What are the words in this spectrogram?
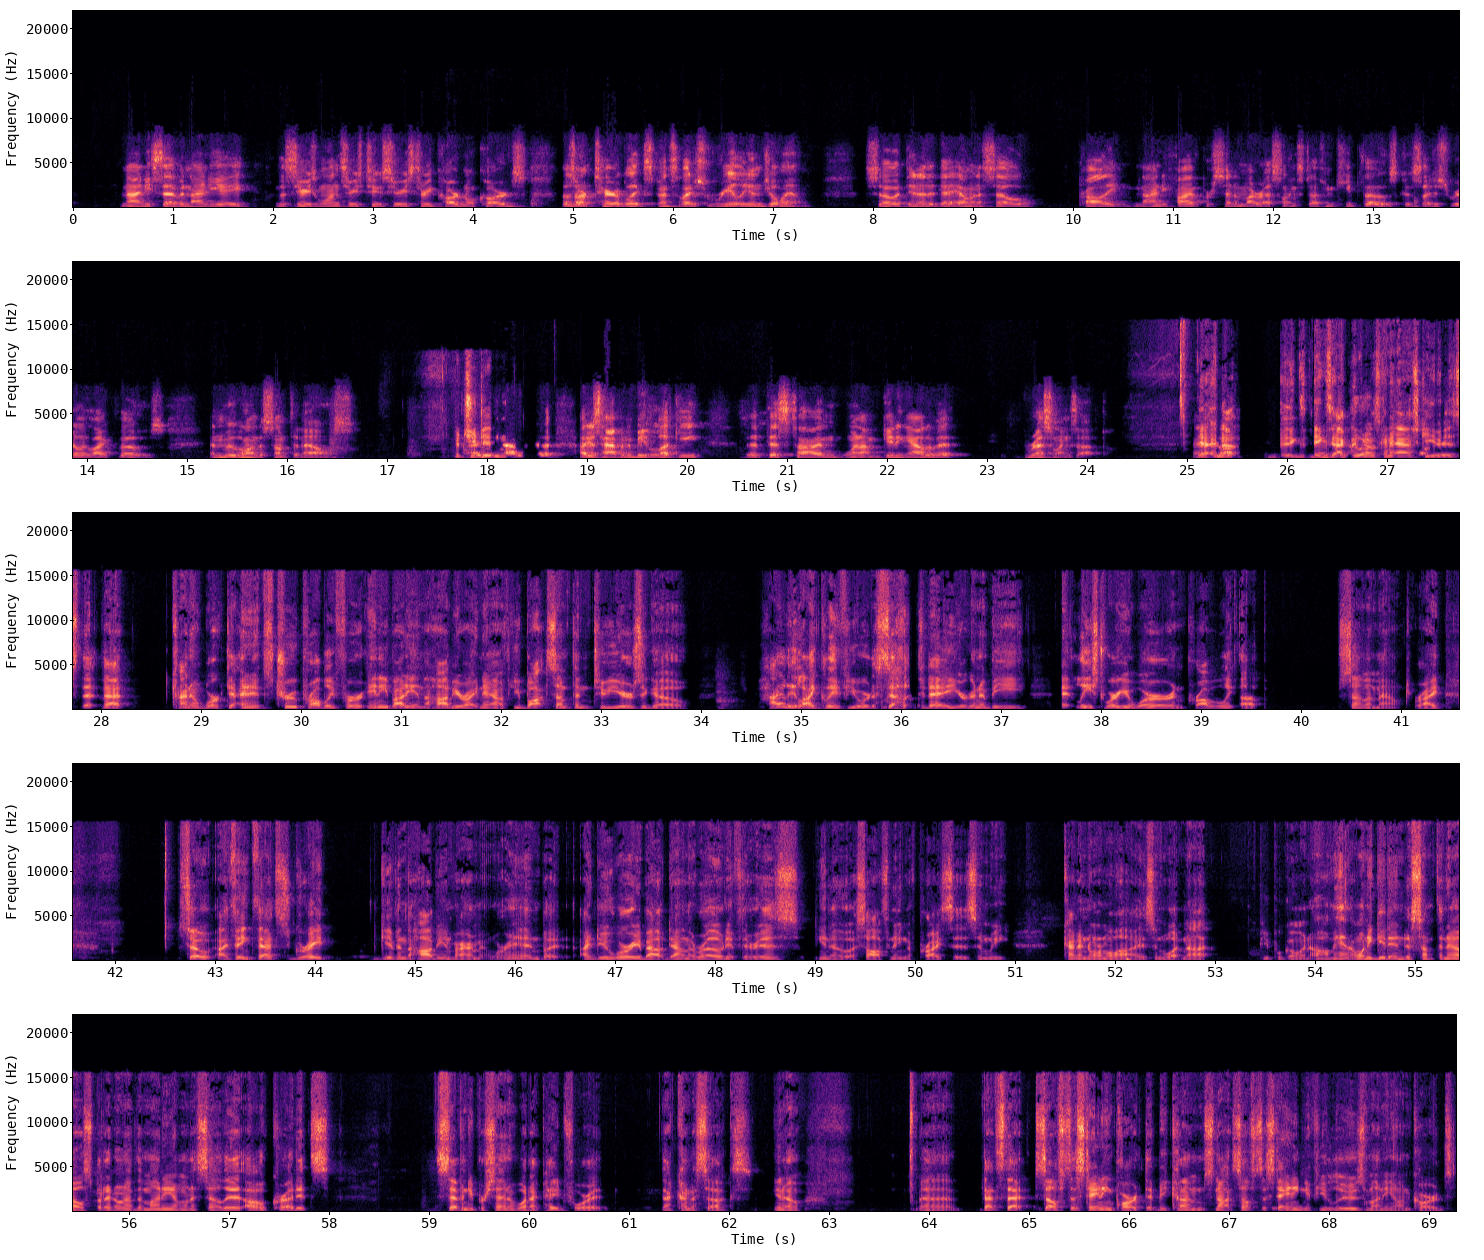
97, 98, the Series 1, Series 2, Series 3 Cardinal cards. Those aren't terribly expensive. I just really enjoy them. So at the end of the day, I'm going to sell probably 95% of my wrestling stuff and keep those because I just really like those and move on to something else. But you I didn't. to, I just happen to be lucky that this time when I'm getting out of it, wrestling's up. yeah, and so that, ex- exactly what I was going to ask you is that that kind of worked out, and it's true probably for anybody in the hobby right now. If you bought something two years ago, highly likely if you were to sell it today, you're going to be at least where you were and probably up some amount, right? So I think that's great given the hobby environment we're in, but I do worry about down the road if there is, you know, a softening of prices and we kind of normalize and whatnot. People going, oh man, I want to get into something else, but I don't have the money. I want to sell this. Oh, crud, it's 70% of what I paid for it. That kind of sucks, you know. Uh, that's that self-sustaining part that becomes not self-sustaining if you lose money on cards.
